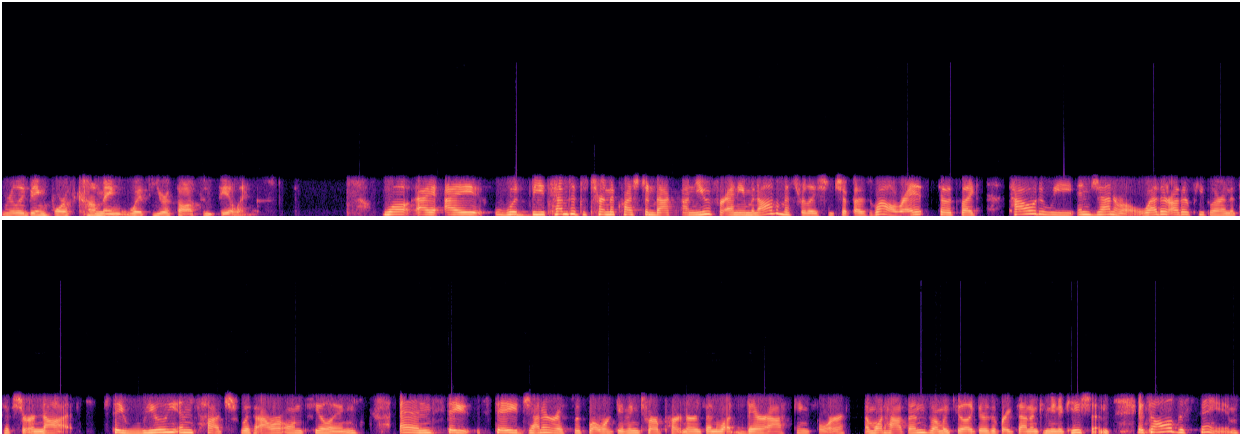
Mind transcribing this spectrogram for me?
really being forthcoming with your thoughts and feelings? Well, I, I would be tempted to turn the question back on you for any monogamous relationship as well, right? So it's like, how do we, in general, whether other people are in the picture or not, stay really in touch with our own feelings and stay stay generous with what we're giving to our partners and what they're asking for and what happens when we feel like there's a breakdown in communication. It's all the same.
